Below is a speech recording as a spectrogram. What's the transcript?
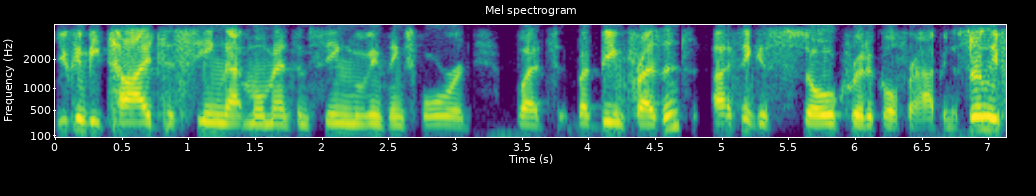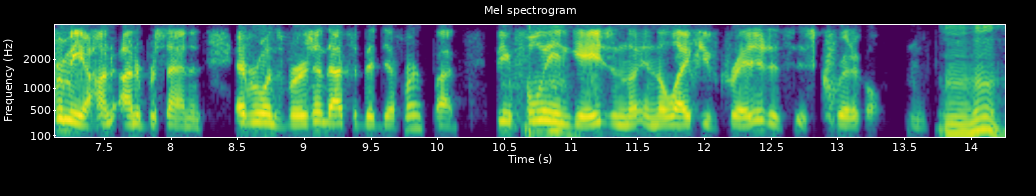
you can be tied to seeing that momentum, seeing moving things forward. But but being present, I think, is so critical for happiness. Certainly for me, 100 percent. And everyone's version that's a bit different. But being fully mm-hmm. engaged in the in the life you've created is is critical. Mm-hmm.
